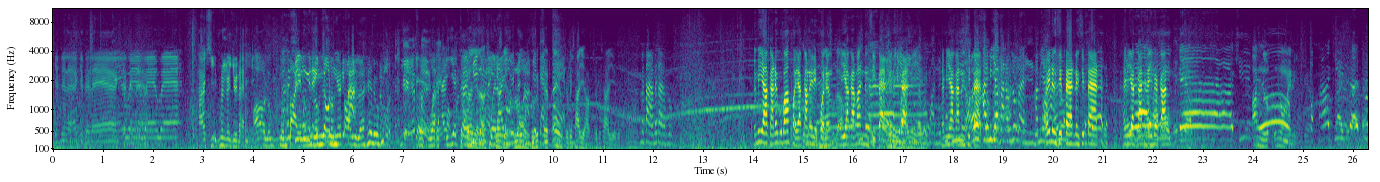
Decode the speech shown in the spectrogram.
เก็บได้แล้วเก็บได้แล้วเก็บได้แล้วฮาคิมึงอะอยู่ไหนลุงลุงต่อยลุงลุงลุงยังต่อยอยู่เลยให้ลุงหัวไอ้เหี้ยโจรนี่มันหัวไอ้เหี้ยโจรชุดเอ้ยชุดพิชาอยู่ครับชุดพิชาอยู่ไม่ตายไม่ตายครับลุงไม่มียากันให้กูปะขอยากันหน่อยดิขวดหนึงมียากันบ้างหนึ่งสี่แปดหนึ่งสี่แปดให้มียากันหนึ่งสี่แปดใครมียากันเอาไปลูกหน่อยเฮ้ยหนึ่งสิบแปดหนึ่งสิบแปด ใครมียากันใครมียากันแกขี้อ้อนอุ้มลงเลยดิหาขี้ได้บร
